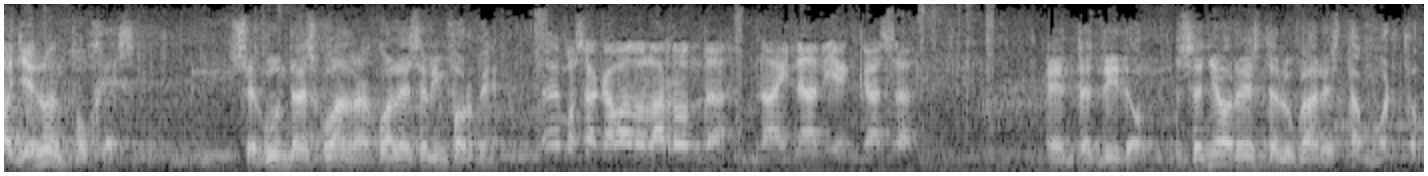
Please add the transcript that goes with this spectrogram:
Oye, no empujes. Segunda escuadra, ¿cuál es el informe? Hemos acabado la ronda. No hay nadie en casa. Entendido. Señor, este lugar está muerto.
